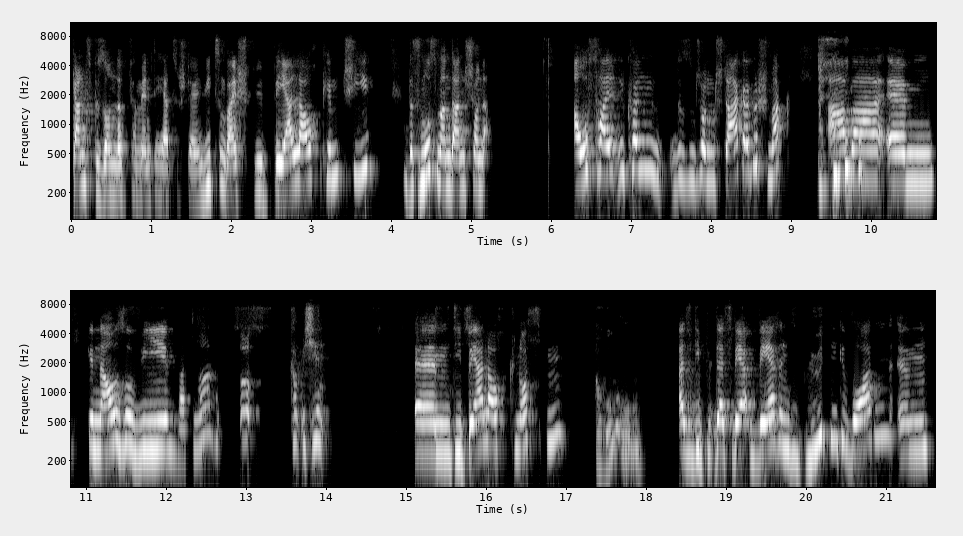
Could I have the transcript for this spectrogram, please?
ganz besondere Fermente herzustellen, wie zum Beispiel Bärlauch-Kimchi. Das muss man dann schon aushalten können. Das ist schon ein starker Geschmack. Aber ähm, genauso wie, warte mal, oh, komm ich hin, ähm, die Bärlauchknospen. Oh also die, das wär, wären die Blüten geworden, ähm,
